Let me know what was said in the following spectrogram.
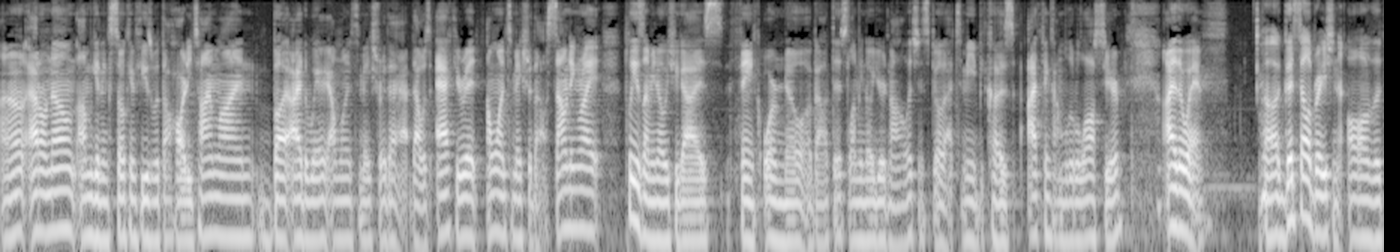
I don't. I don't know. I'm getting so confused with the Hardy timeline. But either way, I wanted to make sure that that was accurate. I wanted to make sure that was sounding right. Please let me know what you guys think or know about this. Let me know your knowledge and spill that to me because I think I'm a little lost here. Either way, uh, good celebration. All the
